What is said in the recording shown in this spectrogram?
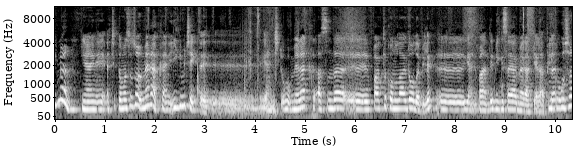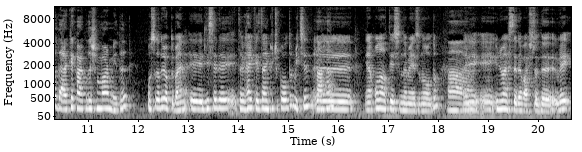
Bilmiyorum yani açıklaması zor. Merak hani ilgimi çekti. Ee, yani işte o merak aslında e, farklı konularda olabilir. Ee, yani ben de bilgisayar merak yarattı. Peki o sırada erkek arkadaşın var mıydı? O sırada yoktu. Ben e, lisede tabii herkesten küçük olduğum için Aha. e, yani 16 yaşında mezun oldum. Ha. Hani e, üniversitede başladı ve e,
